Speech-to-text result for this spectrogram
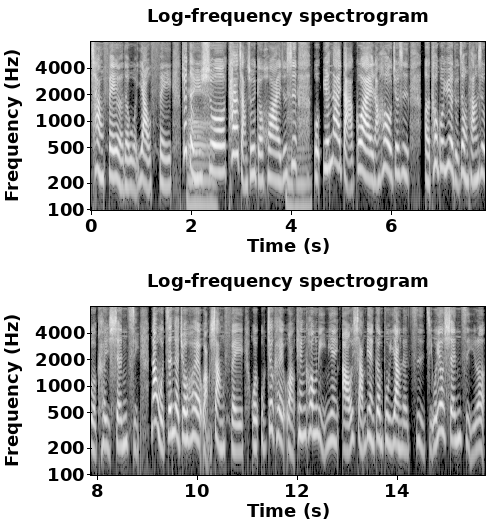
唱飞蛾的《我要飞》，就等于说他要讲出一个话，就是我原来打怪，然后就是呃透过阅读这种方式，我可以升级，那我真的就会往上飞，我我就可以往天空里面翱翔，变更不一样的自己，我又升级了。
